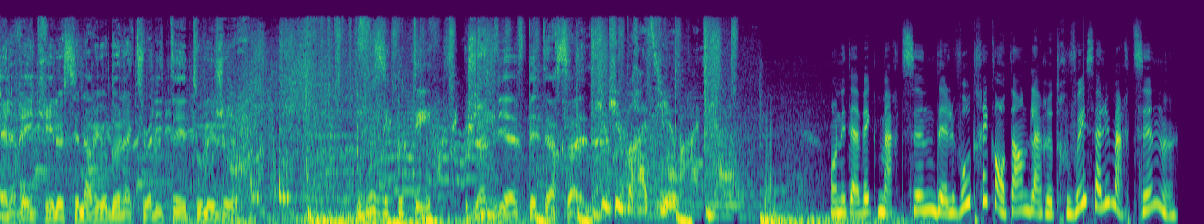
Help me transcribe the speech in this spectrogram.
Elle réécrit le scénario de l'actualité tous les jours. Vous écoutez Geneviève Peterson. Cube Radio. On est avec Martine Delvaux, très contente de la retrouver. Salut Martine.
